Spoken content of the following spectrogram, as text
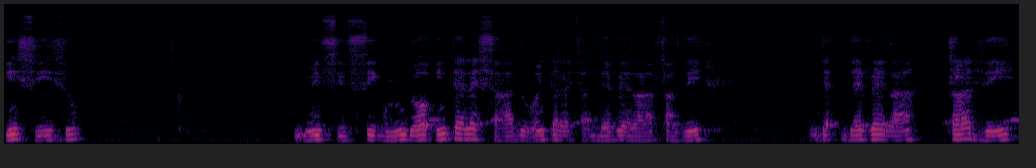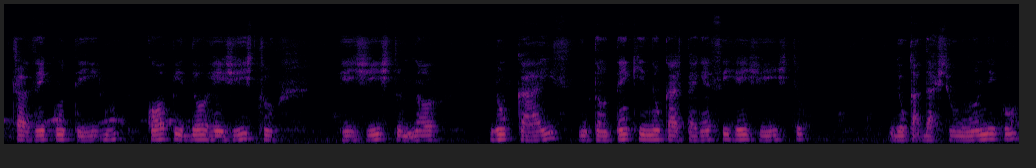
inciso no inciso segundo, o interessado, o interessado deverá fazer, de, deverá trazer, trazer contigo cópia do registro registro no, no CAIS, então tem que no CAIS pegar esse registro do cadastro único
